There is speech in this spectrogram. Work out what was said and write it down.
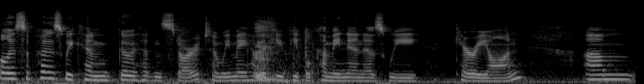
Well, I suppose we can go ahead and start, and we may have a few people coming in as we carry on. Um,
